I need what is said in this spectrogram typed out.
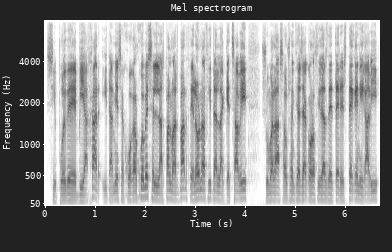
si puede viajar. Y también se juega el jueves en Las Palmas, Barcelona, cita en la que Xavi suma las ausencias ya conocidas de Ter Stegen y Gaby,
